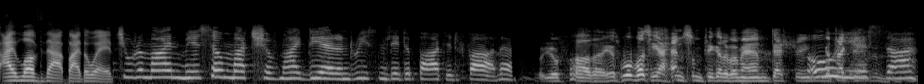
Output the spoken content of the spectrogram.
I loved that by the way. You remind me so much of my dear and recently departed father. Your father, yes. Well, was he a handsome figure of a man, dashing, Oh, attractive? yes, sir.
